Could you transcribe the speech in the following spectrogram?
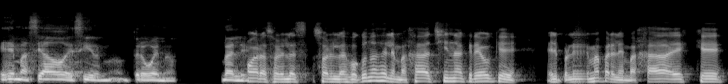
es demasiado decir, ¿no? Pero bueno, vale. Ahora, sobre las, sobre las vacunas de la embajada china, creo que el problema para la embajada es que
